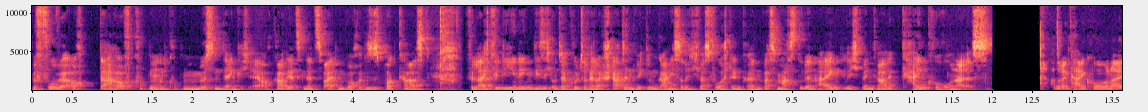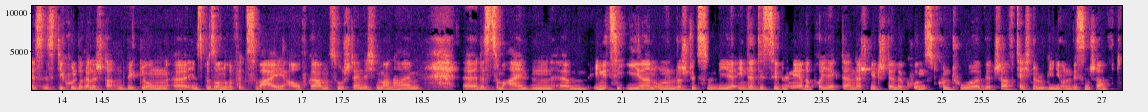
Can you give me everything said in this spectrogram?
Bevor wir auch darauf gucken und gucken müssen, denke ich, auch gerade jetzt in der zweiten Woche dieses Podcast, vielleicht für diejenigen, die sich unter kultureller Stadtentwicklung gar nicht so richtig was vorstellen können. Was machst du denn eigentlich, wenn gerade kein Corona ist? Also wenn kein Corona ist, ist die kulturelle Stadtentwicklung äh, insbesondere für zwei Aufgaben zuständig in Mannheim. Äh, das zum einen ähm, initiieren und unterstützen wir interdisziplinäre Projekte an der Schnittstelle Kunst, Kultur, Wirtschaft, Technologie und Wissenschaft.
